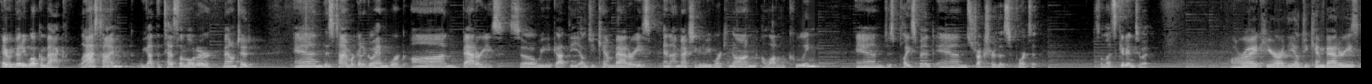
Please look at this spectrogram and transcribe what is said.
Hey everybody, welcome back. Last time we got the Tesla motor mounted and this time we're gonna go ahead and work on batteries. So we got the LG Chem batteries and I'm actually gonna be working on a lot of the cooling and just placement and structure that supports it. So let's get into it. All right, here are the LG Chem batteries,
